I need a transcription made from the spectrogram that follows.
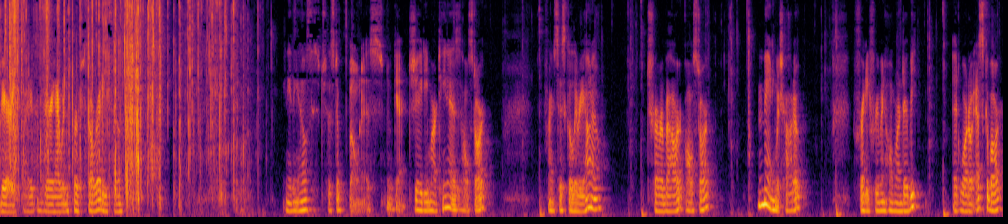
Very excited. Very happy with this purchase already, so. Anything else is just a bonus. We've got JD Martinez, All-Star. Francisco Liriano. Trevor Bauer, All-Star. Manny Machado. Freddie Freeman, Home Run Derby. Eduardo Escobar.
